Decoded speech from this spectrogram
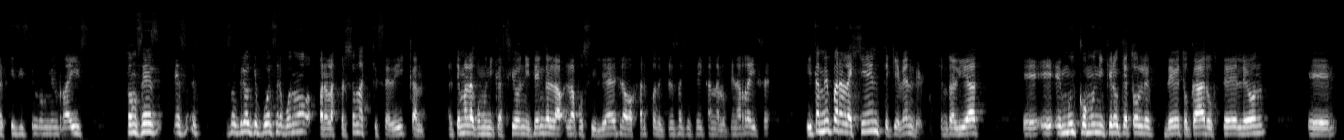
adquisición de un bien raíz. Entonces, eso creo que puede ser bueno para las personas que se dedican al tema de la comunicación y tengan la, posibilidad de trabajar con empresas que se dedican a los bienes raíces, y también para la gente que vende, porque en realidad eh, eh, es muy común y creo que a todos les debe tocar, a ustedes, León, eh,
